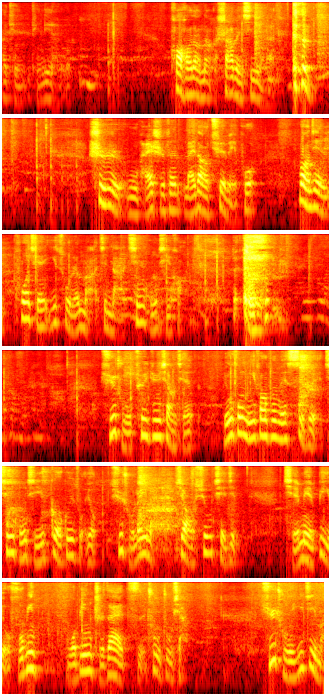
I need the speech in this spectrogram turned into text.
还挺挺厉害的，浩浩荡荡杀奔新野来。是日午牌时分，来到雀尾坡，望见坡前一簇人马尽打青红旗号。许褚催军向前，刘封、糜芳分为四队，青红旗各归左右。许褚勒马，叫休切进，前面必有伏兵，我兵只在此处驻下。许褚一骑马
